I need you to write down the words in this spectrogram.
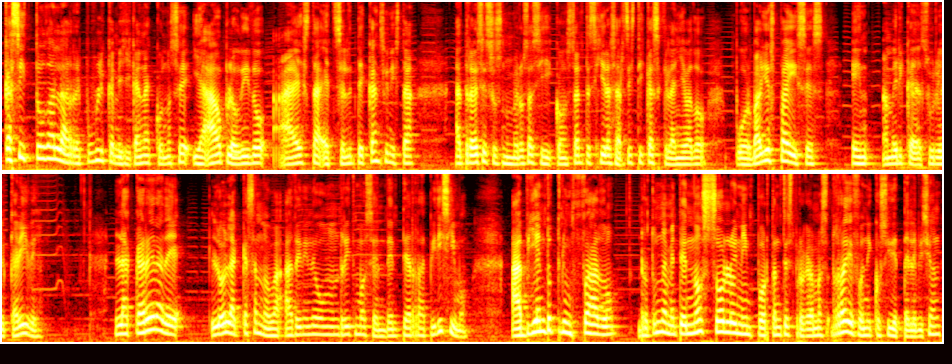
Casi toda la República Mexicana conoce y ha aplaudido a esta excelente cancionista a través de sus numerosas y constantes giras artísticas que la han llevado por varios países en América del Sur y el Caribe. La carrera de Lola Casanova ha tenido un ritmo ascendente rapidísimo, habiendo triunfado rotundamente no solo en importantes programas radiofónicos y de televisión,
